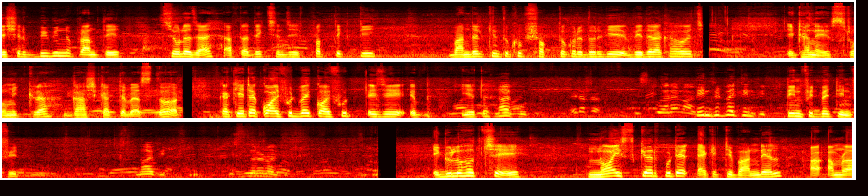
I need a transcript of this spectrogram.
দেশের বিভিন্ন প্রান্তে চলে যায়। আপনারা দেখছেন যে প্রত্যেকটি বান্ডেল কিন্তু খুব শক্ত করে দড়ি দিয়ে বেঁধে রাখা হয়েছে। এখানে শ্রমিকরা ঘাস কাটতে ব্যস্ত। কাকে এটা কয় ফুট বাই কয় ফুট? এই যে ইয়েটা? তিন ফিট বাই তিন ফিট। তিন ফিট বাই তিন ফিট। নয় ফিট। স্কোয়ারে নয় ফিট। এগুলো হচ্ছে নয় স্কোয়ার ফুটের এক একটি বান্ডেল আমরা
